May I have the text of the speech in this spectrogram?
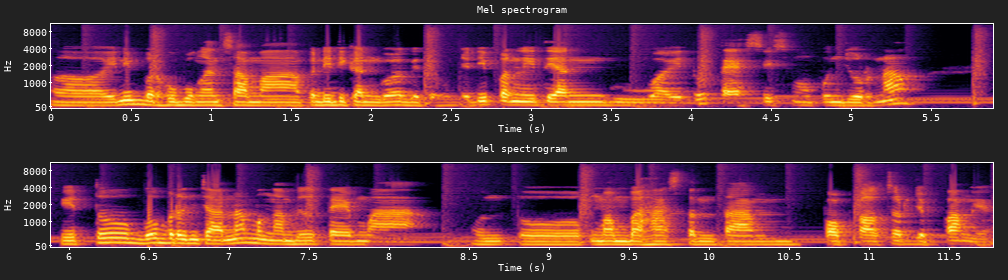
uh, ini berhubungan sama pendidikan gue gitu. Jadi penelitian gue itu tesis maupun jurnal itu gue berencana mengambil tema untuk membahas tentang pop culture Jepang ya.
